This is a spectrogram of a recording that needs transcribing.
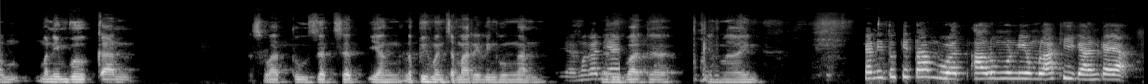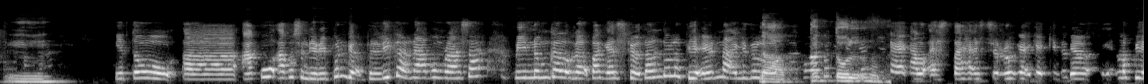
um, menimbulkan suatu zat-zat yang lebih mencemari lingkungan ya, makanya, daripada yang lain kan itu kita buat aluminium lagi kan kayak hmm itu uh, aku aku sendiri pun nggak beli karena aku merasa minum kalau nggak pakai sedotan tuh lebih enak gitu loh. Nah, aku, betul. Aku kayak kalau es teh es jeruk kayak kayak gitu ya lebih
